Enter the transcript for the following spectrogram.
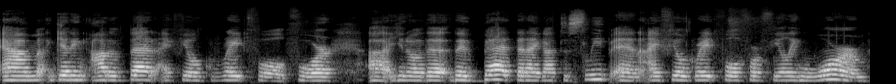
am getting out of bed, I feel grateful for, uh, you know, the, the bed that I got to sleep in. I feel grateful for feeling warm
